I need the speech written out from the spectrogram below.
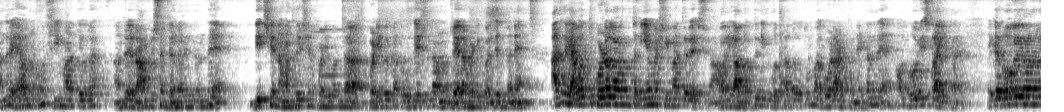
ಅಂದ್ರೆ ಅವನು ಶ್ರೀಮಾತೆಯವರ ಅಂದ್ರೆ ರಾಮಕೃಷ್ಣ ಜನ್ಮದಿಂದಂದೇ ದೀಕ್ಷೆಯನ್ನು ಮಂತ್ರೇಶನ್ ಪಡೆಯುವಂತ, ಪಡಿಬೇಕಂತ ಉದ್ದೇಶದಿಂದ ಅವನು ಜಯರಾಮಠಿಗೆ ಬಂದಿರ್ತಾನೆ. ಆದ್ರೆ ಯಾವತ್ತು ಕೊಡಲಾರಂತ ನಿಯಮ ಶ್ರೀಮಾತೆ ಅವನಿಗೆ ಆ ಭಕ್ತನಿಗೆ ಗೊತ್ತಾದಾಗ ತುಂಬಾ ಗೋಳಾಡ್ತಾನೆ ಯಾಕಂದ್ರೆ ಅವನು ರೋಗಿಸ್ತಾ ಇರ್ತಾನೆ ಯಾಕಂದ್ರೆ ರೋಗ ಇರೋರು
